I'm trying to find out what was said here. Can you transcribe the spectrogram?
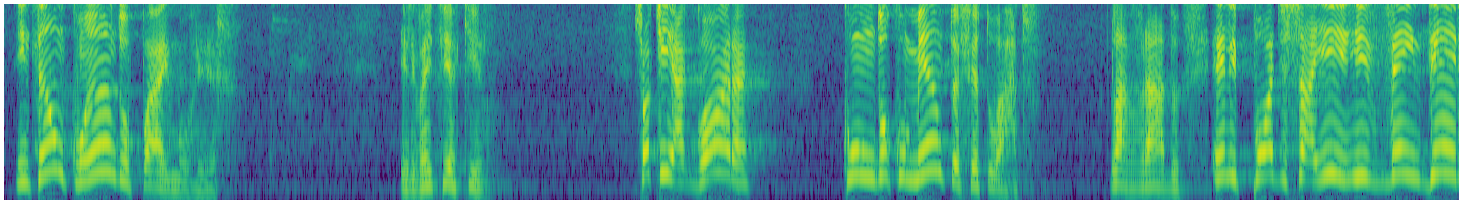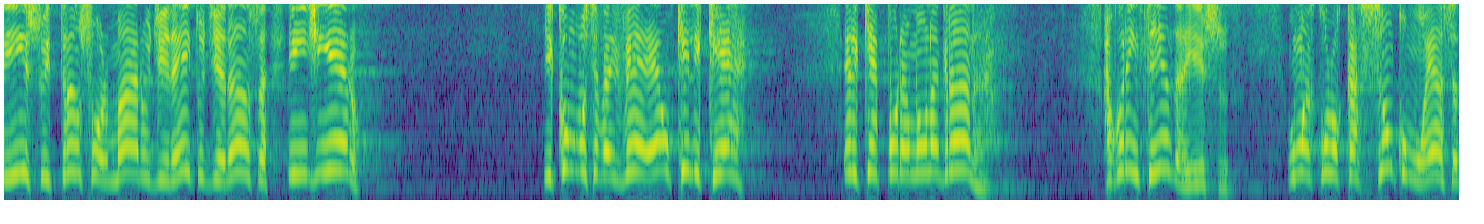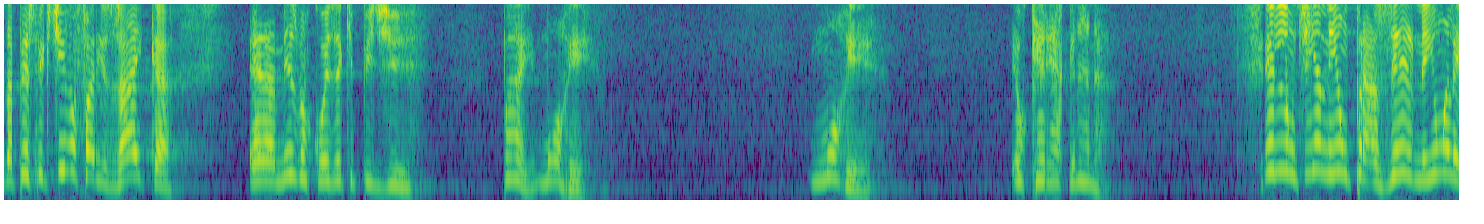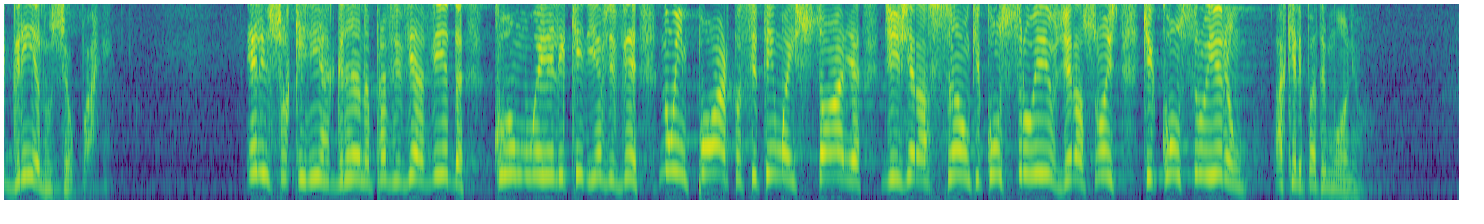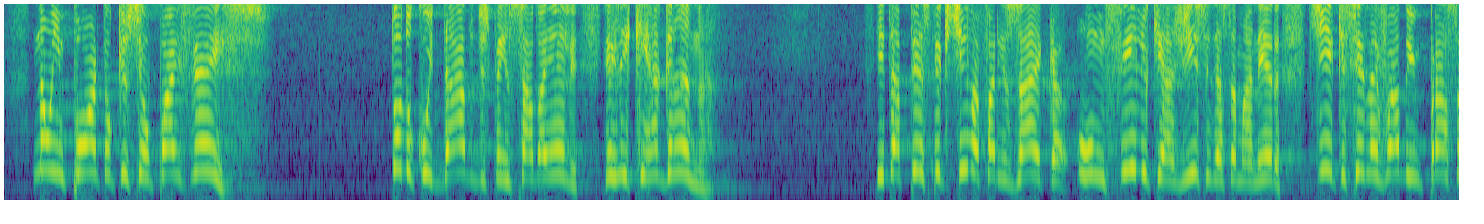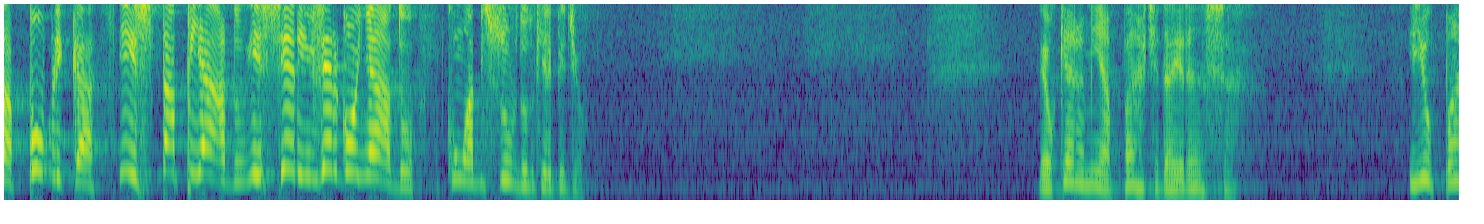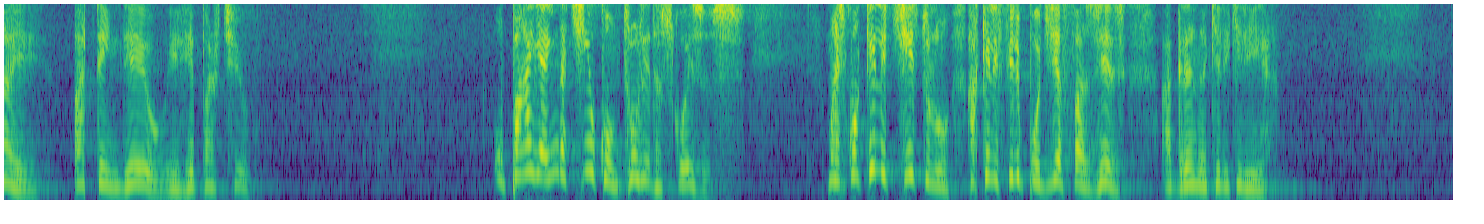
Então, quando o pai morrer, ele vai ter aquilo. Só que agora com um documento efetuado, lavrado, ele pode sair e vender isso e transformar o direito de herança em dinheiro. E como você vai ver, é o que ele quer. Ele quer pôr a mão na grana. Agora entenda isso. Uma colocação como essa, da perspectiva farisaica, era a mesma coisa que pedir: Pai, morrer. Morrer eu quero é a grana. Ele não tinha nenhum prazer, nenhuma alegria no seu pai. Ele só queria a grana para viver a vida como ele queria viver. Não importa se tem uma história de geração que construiu, gerações que construíram aquele patrimônio. Não importa o que o seu pai fez. Todo o cuidado dispensado a ele, ele quer a grana. E da perspectiva farisaica, um filho que agisse dessa maneira tinha que ser levado em praça pública e estapeado e ser envergonhado com o absurdo do que ele pediu. Eu quero a minha parte da herança. E o pai atendeu e repartiu. O pai ainda tinha o controle das coisas. Mas com aquele título, aquele filho podia fazer a grana que ele queria.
